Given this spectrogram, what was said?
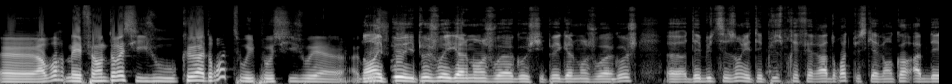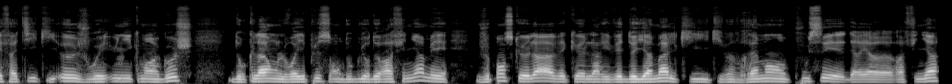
Euh, à voir. Mais Ferran Torres, il joue que à droite ou il peut aussi jouer à, gauche Non, il peut, il peut jouer également jouer à gauche. Il peut également jouer à gauche. Euh, début de saison, il était plus préféré à droite puisqu'il y avait encore Abdé et Fatih qui eux jouaient uniquement à gauche. Donc là, on le voyait plus en doublure de Rafinha. Mais je pense que là, avec euh, l'arrivée de Yamal qui, qui va vraiment pousser derrière euh, Rafinha,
